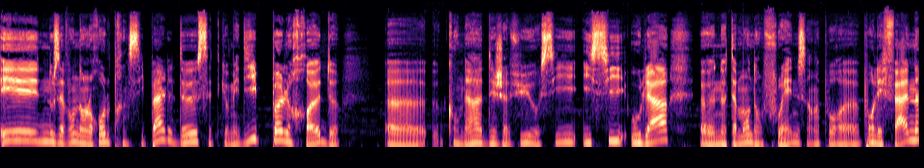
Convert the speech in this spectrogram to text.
Et nous avons dans le rôle principal de cette comédie Paul Rudd, euh, qu'on a déjà vu aussi ici ou là, euh, notamment dans Friends hein, pour, euh, pour les fans.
